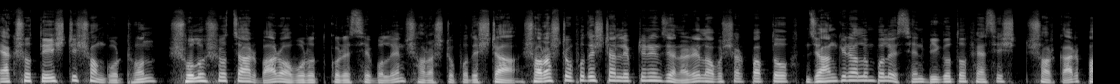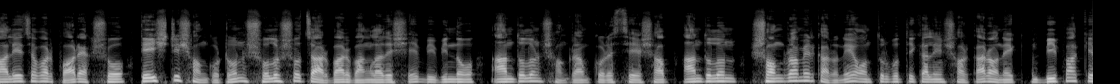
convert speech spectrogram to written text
একশো তেইশটি সংগঠন ষোলোশো চারবার অবরোধ করেছে বলেন স্বরাষ্ট্র উপদেষ্টা। স্বরাষ্ট্র উপদেষ্টা লেফটেন্যান্ট জেনারেল, অবসরপ্রাপ্ত জাহাঙ্গীর আলম বলেছেন, বিগত ফ্যাসিস্ট সরকার পালিয়ে যাওয়ার পর একশো তেইশটি সংগঠন ষোলোশো চারবার বাংলাদেশে বিভিন্ন আন্দোলন সংগ্রাম করেছে। সব আন্দোলন সংগ্রামের কারণে অন্তর্বর্তীকালীন সরকার অনেক বিপাকে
